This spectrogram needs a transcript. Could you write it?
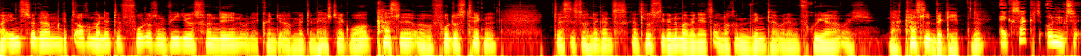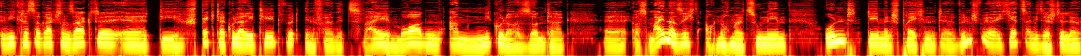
Bei Instagram gibt's auch immer nette Fotos und Videos von denen oder könnt ihr auch mit dem Hashtag WowKassel eure Fotos taggen. Das ist doch eine ganz, ganz lustige Nummer, wenn ihr jetzt auch noch im Winter oder im Frühjahr euch nach Kassel begebt. Ne? Exakt. Und wie Christoph gerade schon sagte, äh, die Spektakularität wird in Folge zwei morgen am Nikolaussonntag äh, aus meiner Sicht auch nochmal zunehmen. Und dementsprechend äh, wünschen wir euch jetzt an dieser Stelle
